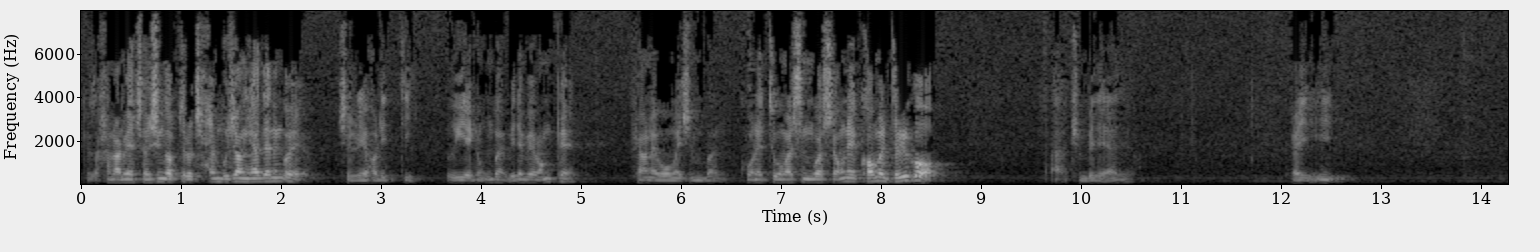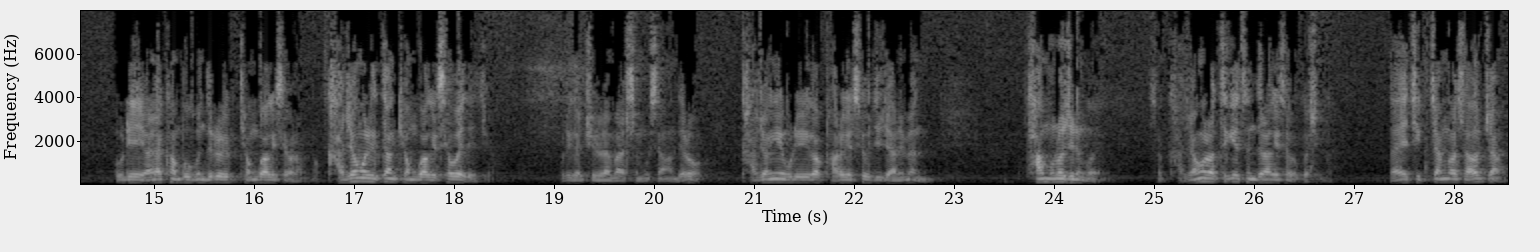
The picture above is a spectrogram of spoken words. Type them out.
그래서 하나님의 전신갑주로 잘 무장해야 되는 거예요. 진리의 허리띠, 의의 흉발, 믿음의 방패, 평안의 몸의 신발, 구원의 두고 말씀과 성의 검을 들고 자, 준비돼야죠. 그러니까 이 우리의 연약한 부분들을 견고하게 세워라. 가정을 일단 견고하게 세워야 되죠. 우리가 주일날 말씀 묵상한 대로 가정이 우리가 바르게 세워지지 않으면 다 무너지는 거예요. 그래서 가정을 어떻게 든든하게 세울 것인가? 나의 직장과 사업장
